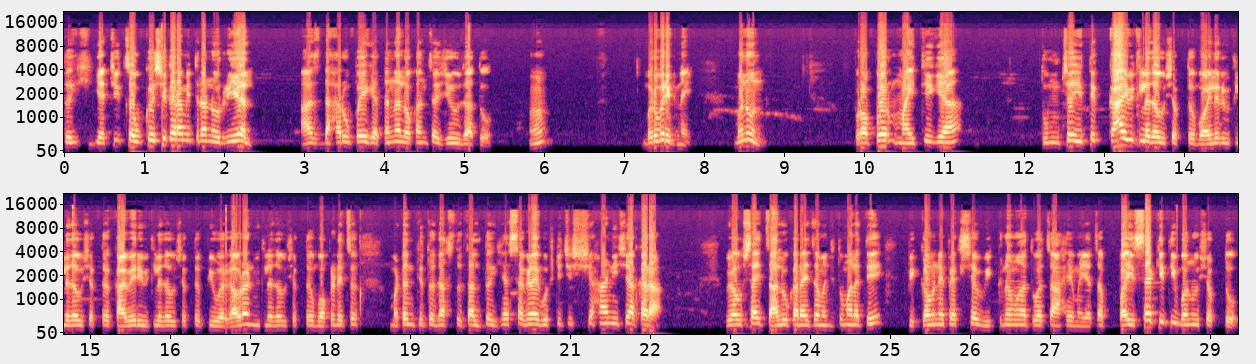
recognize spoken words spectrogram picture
तर याची चौकशी करा मित्रांनो रिअल आज दहा रुपये घेताना लोकांचा जीव जातो. हं? बरोबर एक नाही? म्हणून प्रॉपर माहिती घ्या. तुमच्या इथे काय विकलं जाऊ शकतं? बॉयलर विकलं जाऊ शकतं कावेरी विकलं जाऊ शकतं प्युअर गावरान विकलं जाऊ शकतं बोकड्याचं मटण तिथं जास्त चालतं. ह्या सगळ्या गोष्टीची शहानिशा करा. व्यवसाय चालू करायचा म्हणजे तुम्हाला ते पिकवण्यापेक्षा विकणं महत्वाचं आहे. मग याचा पैसा किती बनू शकतो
